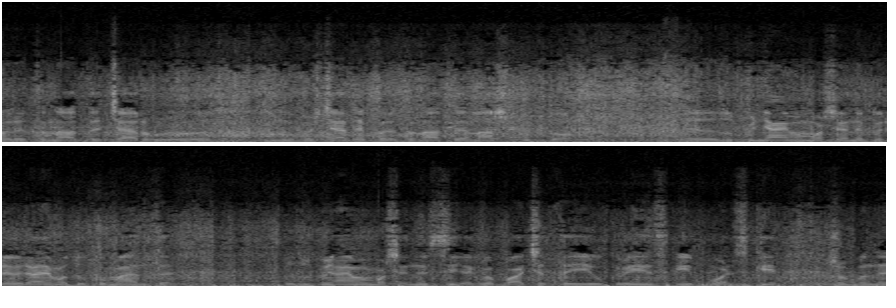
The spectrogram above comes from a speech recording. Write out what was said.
перетинати чергу, е, ну без черги перетинати наш кордон. Е, Зупиняємо машини, перевіряємо документи. Зупиняємо машини всі, як ви бачите, і українські, і польські, щоб вони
